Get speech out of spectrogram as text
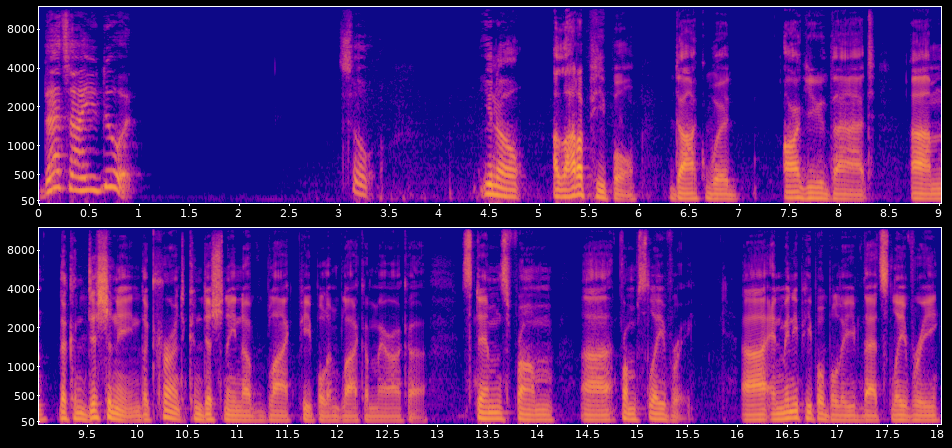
that's how you do it. So, you know, a lot of people, Doc, would argue that um, the conditioning, the current conditioning of black people in black America stems from, uh, from slavery. Uh, and many people believe that slavery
